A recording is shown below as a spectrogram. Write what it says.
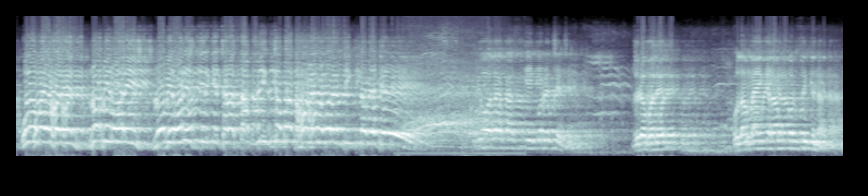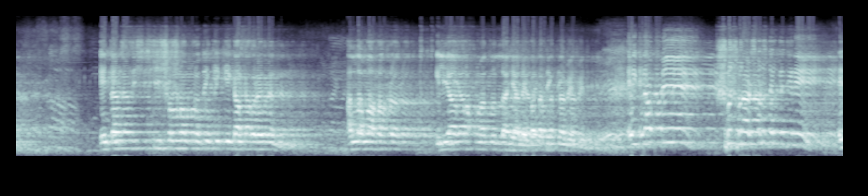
ওলামায়ে হলেন নবীর ওয়ারিস নবীর ওয়ারিসদেরকে ছাড়া তাবলীগ জামাত হবে না বলেন ঠিক না বেটে কাজ কে করেছে? বলে ওলামায়ে কেরাম এটা সৃষ্টি সংলগ্ন থেকে কি কাজ করেছেন? আল্লামা হযরত ইলিয়াস আলাইহি, কথা ঠিক না বেটে এই তাবলীগ, সূচনা তিনি, এই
